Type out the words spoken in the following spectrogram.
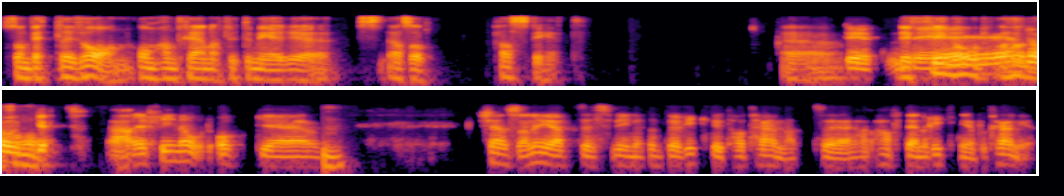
som veteran om han tränat lite mer eh, alltså, hastighet. Eh, Det, Det är fina ord att höra från. Ja, det är fina ord. Och, eh, Mm. Känslan är att svinet inte riktigt har tränat, eh, haft den riktningen på träningen.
